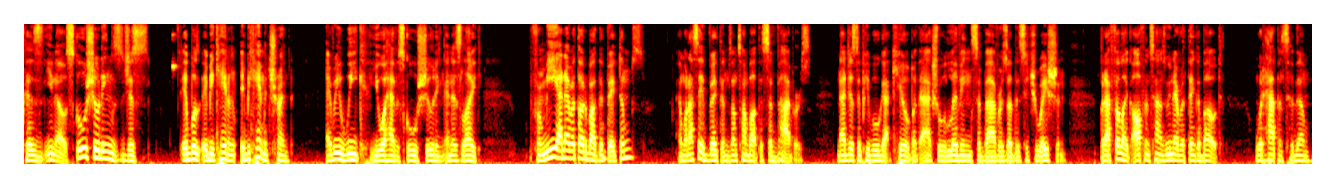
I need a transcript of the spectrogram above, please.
Cause you know, school shootings just it was it became it became a trend. Every week you will have a school shooting, and it's like for me, I never thought about the victims. And when I say victims, I'm talking about the survivors, not just the people who got killed, but the actual living survivors of the situation. But I feel like oftentimes we never think about what happens to them.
